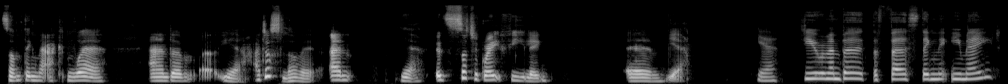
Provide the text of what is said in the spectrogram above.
something that I can wear. And um, uh, yeah, I just love it. And yeah, it's such a great feeling. Um, yeah. Yeah. Do you remember the first thing that you made?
